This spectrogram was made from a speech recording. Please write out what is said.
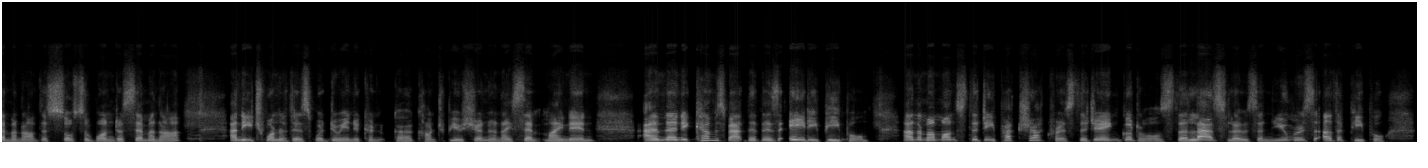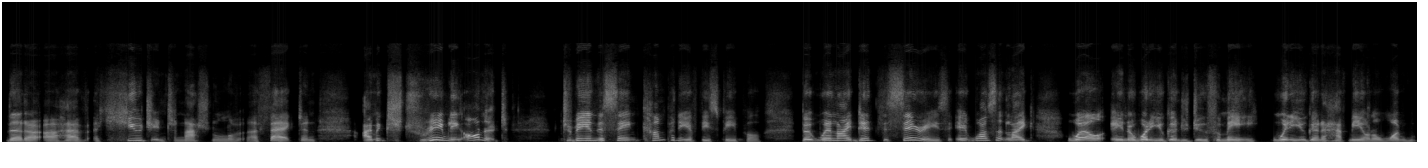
seminar, the Source of Wonder seminar, and each one of those were doing a con- uh, contribution, and I sent mine in. And then it comes back that there's 80 people, and I'm amongst the Deepak Chopras, the Jane Goodalls, the Laszlos, and numerous other people that are, are, have a huge international effect. And I'm extremely honored to be in the same company of these people. But when I did the series, it wasn't like, well, you know, what are you going to do for me? When are you going to have me on a one,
